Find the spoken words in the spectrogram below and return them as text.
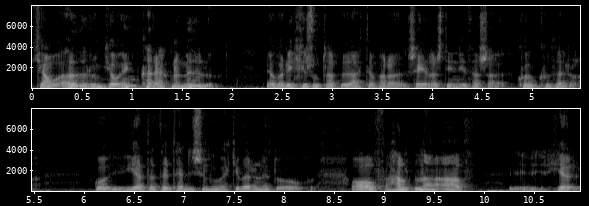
hjá öðrum, hjá engareknum miðlum. Ef að ríkisúttarpið ætti að fara að seilast inn í þessa köku þeirra. Sko ég held að þetta telli sér nú ekki verið neitt og ofhaldna af hér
